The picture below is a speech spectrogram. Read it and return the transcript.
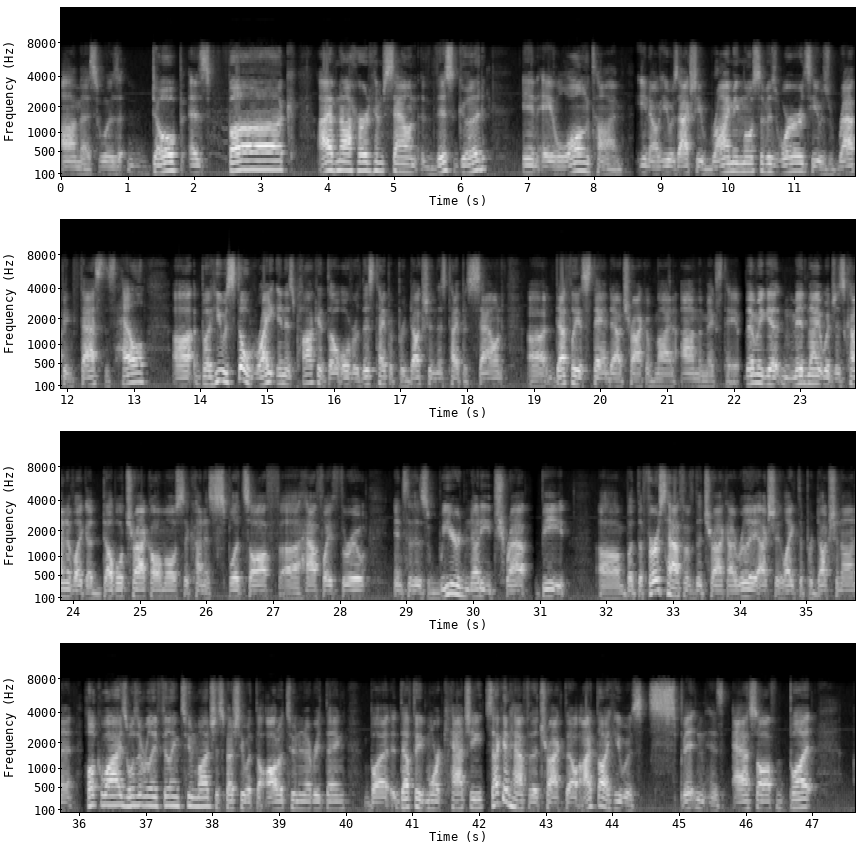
on this was dope as fuck. I have not heard him sound this good in a long time. You know, he was actually rhyming most of his words, he was rapping fast as hell. Uh, but he was still right in his pocket though over this type of production, this type of sound. Uh, definitely a standout track of mine on the mixtape. Then we get Midnight, which is kind of like a double track almost. It kind of splits off uh, halfway through into this weird, nutty trap beat. Um, but the first half of the track, I really actually liked the production on it. Hook wise, wasn't really feeling too much, especially with the auto tune and everything, but definitely more catchy. Second half of the track, though, I thought he was spitting his ass off, but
